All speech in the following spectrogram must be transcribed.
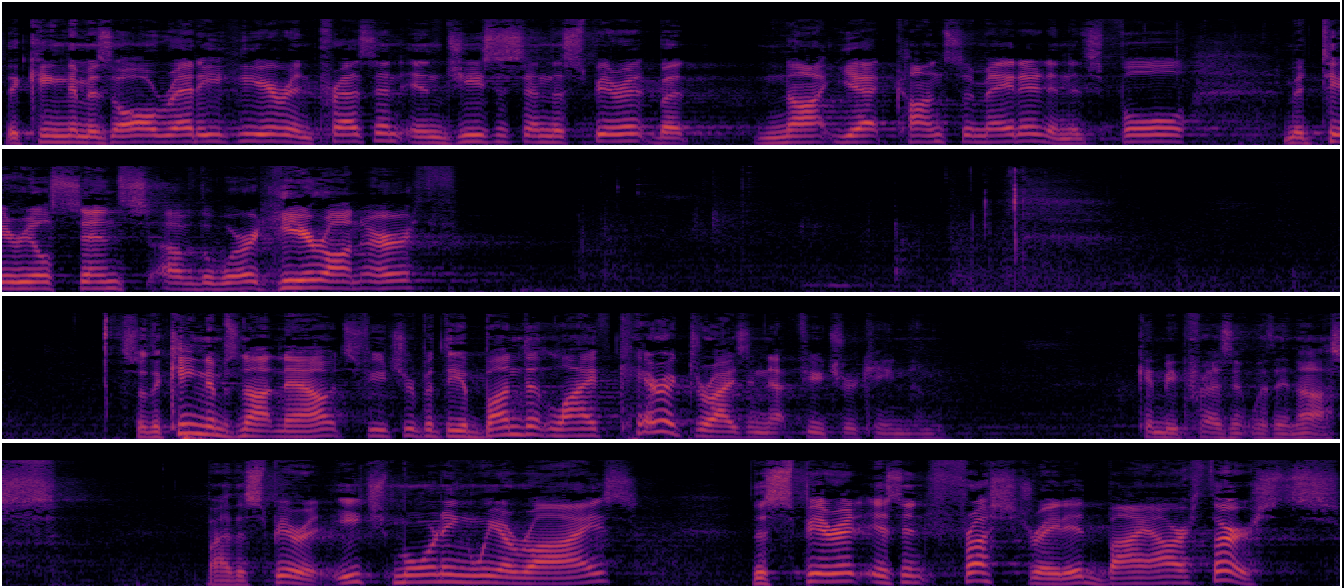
The kingdom is already here and present in Jesus and the Spirit, but not yet consummated in its full material sense of the word here on earth. So the kingdom's not now, it's future, but the abundant life characterizing that future kingdom can be present within us by the Spirit. Each morning we arise, the Spirit isn't frustrated by our thirsts,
